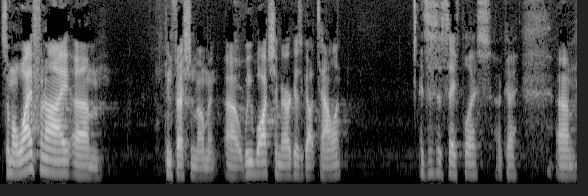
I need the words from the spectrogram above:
So my wife and I, um, confession moment, uh, we watch America's Got Talent. Is this a safe place? Okay. Um,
